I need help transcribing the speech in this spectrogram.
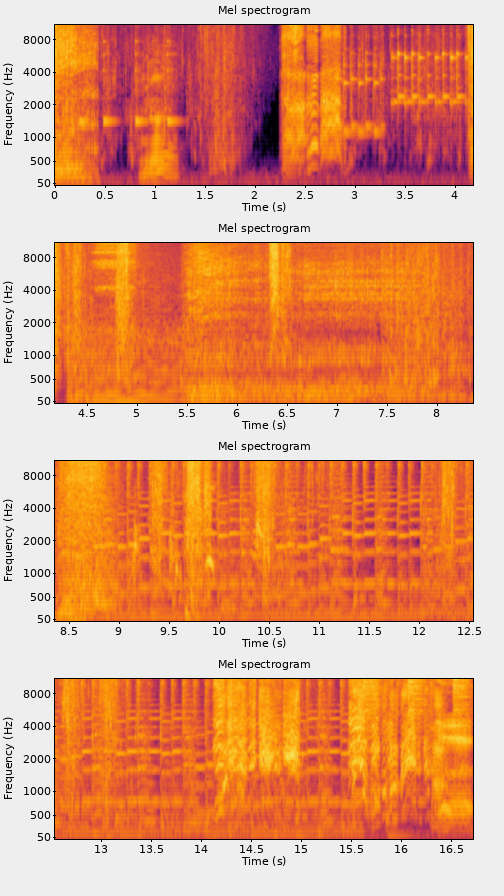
Uh.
